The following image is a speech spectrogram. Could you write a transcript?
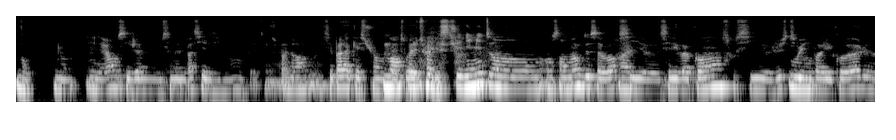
Non. non. Et d'ailleurs, on sait jamais, on sait même pas si elles y vont, en fait. C'est pas grave. C'est pas la question, en Non, fait. c'est pas la question. C'est limite, on, on s'en moque de savoir si euh, c'est les vacances ou si euh, juste ils Oui. vont pas à l'école. euh.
